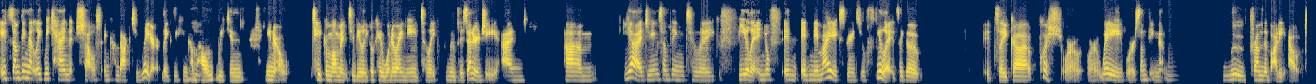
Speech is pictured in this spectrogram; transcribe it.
it's something that like we can shelf and come back to later. Like we can come home we can you know take a moment to be like okay what do i need to like move this energy? And um yeah doing something to like feel it and you'll in, in in my experience you'll feel it. It's like a it's like a push or or a wave or something that moves from the body out.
